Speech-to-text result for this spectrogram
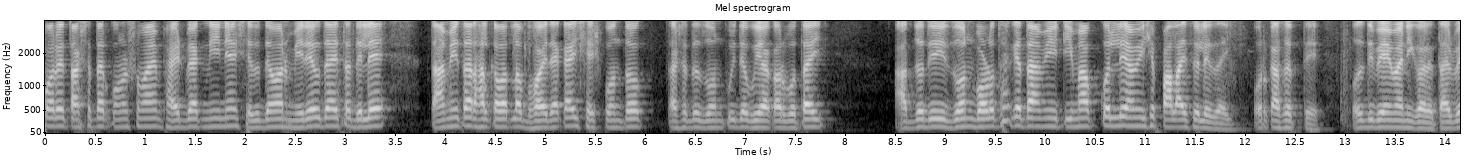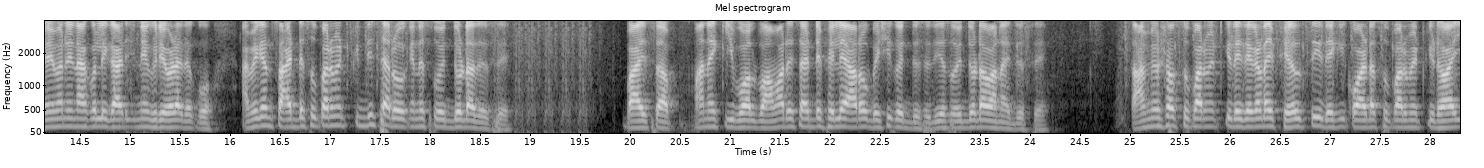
পরে তার সাথে আর কোনো সময় আমি ফাইট ব্যাক নিই নে সে যদি আমার মেরেও দেয় তা দিলে তা আমি তার হালকা পাতলা ভয় দেখাই, শেষ পর্যন্ত তার সাথে জোন পুইতে বুয়া করব তাই। আর যদি জোন বড় থাকে তা আমি টিম আপ করলে আমি সে পালাই চলে যাই ওর কাছের তে। ও যদি বেইমানি করে, তার বেইমানি না করলে গাড়ি নিয়ে ঘুরে বেড়ায় দেখো। আমি এখানে চারটে সুপারমেট কিট দিছি আর ওখানে চোদ্দোটা দিয়েছে বাইসাপ মানে কি বলব, আমার এই সাইডে ফেলে আরও বেশি করে দিয়েছে দিয়ে চোদ্দোটা বানাই দিয়েছে তা আমিও সব সুপারমেট কিট এই জায়গাটায় ফেলছি, দেখি কয়টা সুপারমেট কিট হয়।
